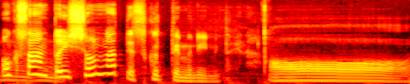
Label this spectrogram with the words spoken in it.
奥さんと一緒になって作ってみるみたいな。ああ、ちょ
